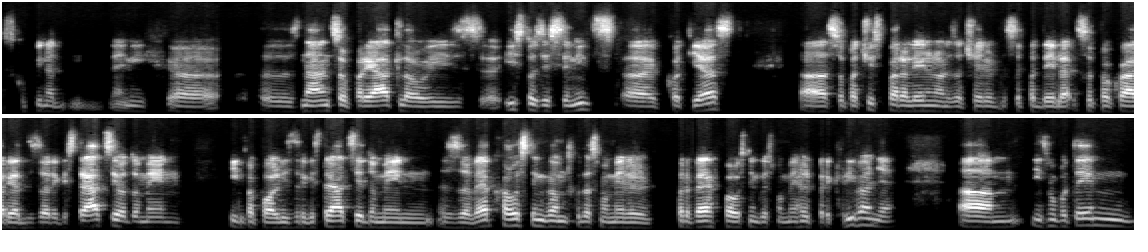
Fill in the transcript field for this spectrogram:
skupina enih uh, znancev, prijateljev iz isto zesenic uh, kot jaz, uh, so pa čist paralelno začeli se pa, dela, se pa ukvarjati z registracijo domen. In pa pol iz registracije domen z web hostingom, tako da smo imeli pri web hostingu prekrivanje. Um, in smo potem,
